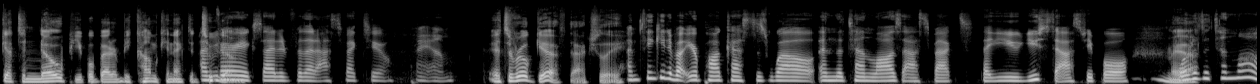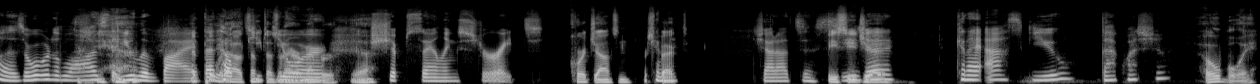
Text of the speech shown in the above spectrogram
get to know people better, become connected to them. I'm very them. excited for that aspect too. I am. It's a real gift, actually. I'm thinking about your podcast as well and the 10 laws aspect that you used to ask people, Yeah. what are the 10 laws or what were the laws that you Yeah. live by that help keep sometimes when I your. Yeah. ship sailing straight? Court Johnson, I- respect. Shout out to BCJ. CJ. Can I ask you that question? Oh boy.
